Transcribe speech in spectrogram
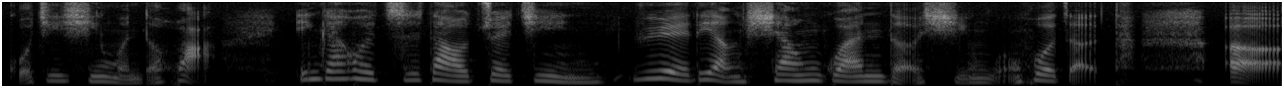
国际新闻的话，应该会知道最近月亮相关的新闻或者呃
